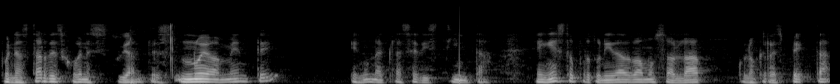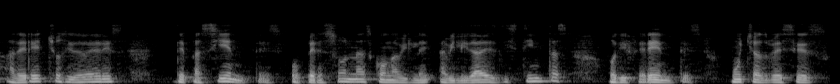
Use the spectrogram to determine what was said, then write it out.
Buenas tardes, jóvenes estudiantes. Nuevamente en una clase distinta. En esta oportunidad vamos a hablar con lo que respecta a derechos y deberes de pacientes o personas con habilidades distintas o diferentes. Muchas veces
